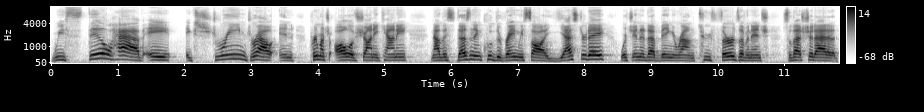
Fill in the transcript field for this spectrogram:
we still have a extreme drought in pretty much all of Shawnee County. Now this doesn't include the rain we saw yesterday, which ended up being around two thirds of an inch. So that should add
